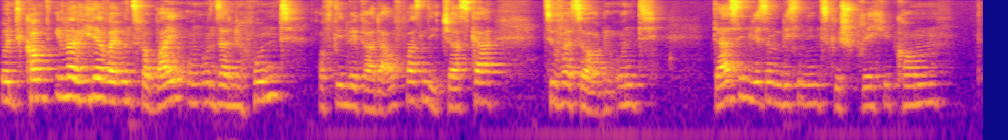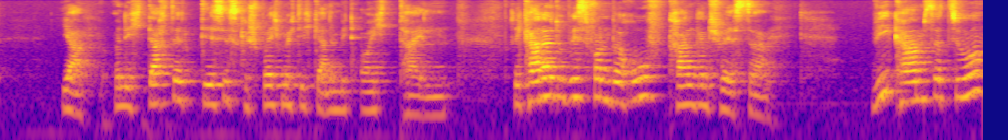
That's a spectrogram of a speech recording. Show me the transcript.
und kommt immer wieder bei uns vorbei, um unseren Hund, auf den wir gerade aufpassen, die Jaska, zu versorgen. Und da sind wir so ein bisschen ins Gespräch gekommen. Ja, und ich dachte, dieses Gespräch möchte ich gerne mit euch teilen. Ricarda, du bist von Beruf Krankenschwester. Wie kam es dazu,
